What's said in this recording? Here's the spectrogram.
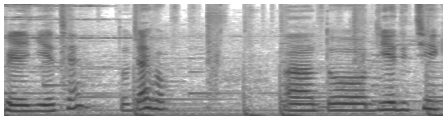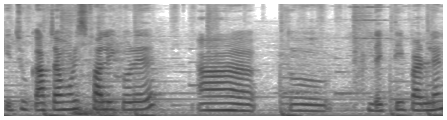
বেড়ে গিয়েছে। তো যাই হোক তো দিয়ে দিচ্ছি কিছু কাঁচামরিচ ফালি করে। তো দেখতেই পারলেন।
